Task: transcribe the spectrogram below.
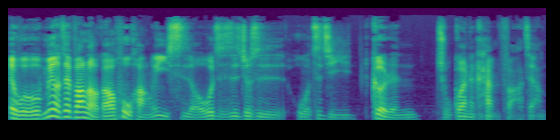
哎，我我没有在帮老高护航的意思哦，我只是就是我自己个人主观的看法这样。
